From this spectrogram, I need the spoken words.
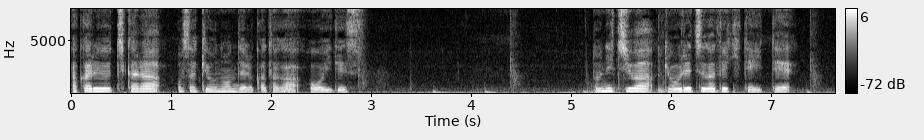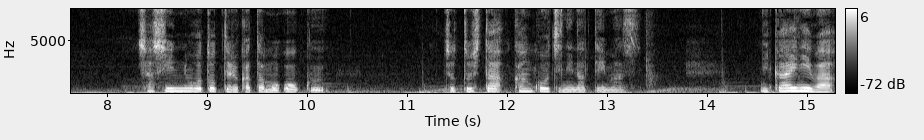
明るいうちからお酒を飲んでる方が多いです。土日は行列ができていて写真を撮ってる方も多くちょっとした観光地になっています。2階には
